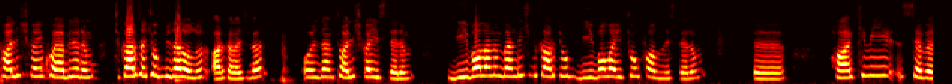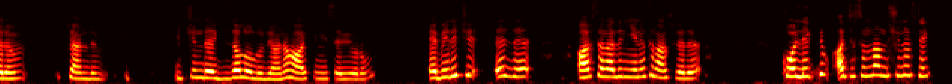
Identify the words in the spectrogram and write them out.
Talisca'yı koyabilirim. Çıkarsa çok güzel olur arkadaşlar. O yüzden Talisca'yı isterim. Dybala'nın bende hiçbir kartı yok. Dybala'yı çok fazla isterim. Ee, Hakimi'yi severim. Kendim içinde güzel olur yani. Hakimi'yi seviyorum. Eberici Eze Arsenal'in yeni transferi. Kolektif açısından düşünürsek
